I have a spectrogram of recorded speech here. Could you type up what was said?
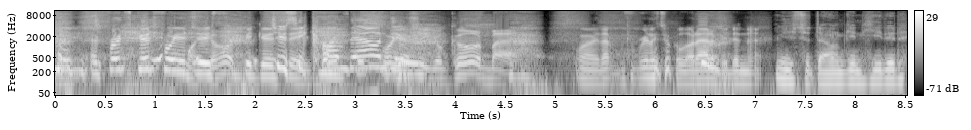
The fruit's good for you, Oh my juice. God. Big goosey. Juicy, calm down, for dude. See, you're good, man. Whoa, that really took a lot out of you, didn't it? I need to sit down. I'm getting heated.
